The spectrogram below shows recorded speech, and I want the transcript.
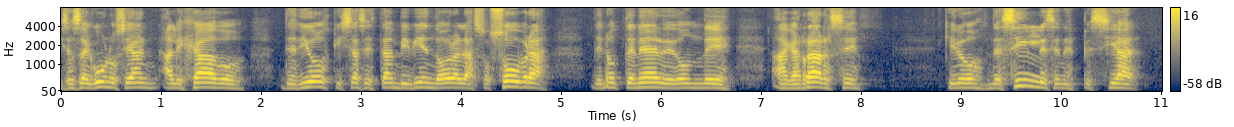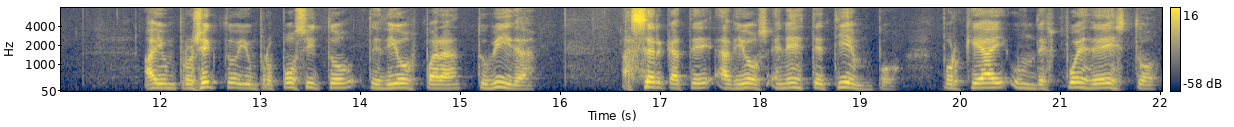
Quizás algunos se han alejado de Dios, quizás están viviendo ahora la zozobra de no tener de dónde agarrarse. Quiero decirles en especial, hay un proyecto y un propósito de Dios para tu vida. Acércate a Dios en este tiempo, porque hay un después de esto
